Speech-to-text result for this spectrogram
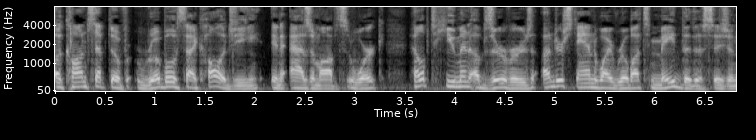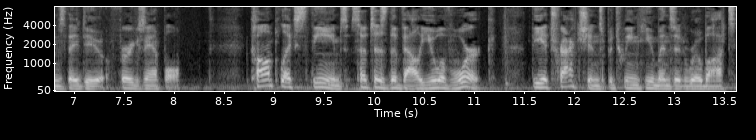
A concept of robopsychology in Asimov's work helped human observers understand why robots made the decisions they do, for example. Complex themes such as the value of work, the attractions between humans and robots,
